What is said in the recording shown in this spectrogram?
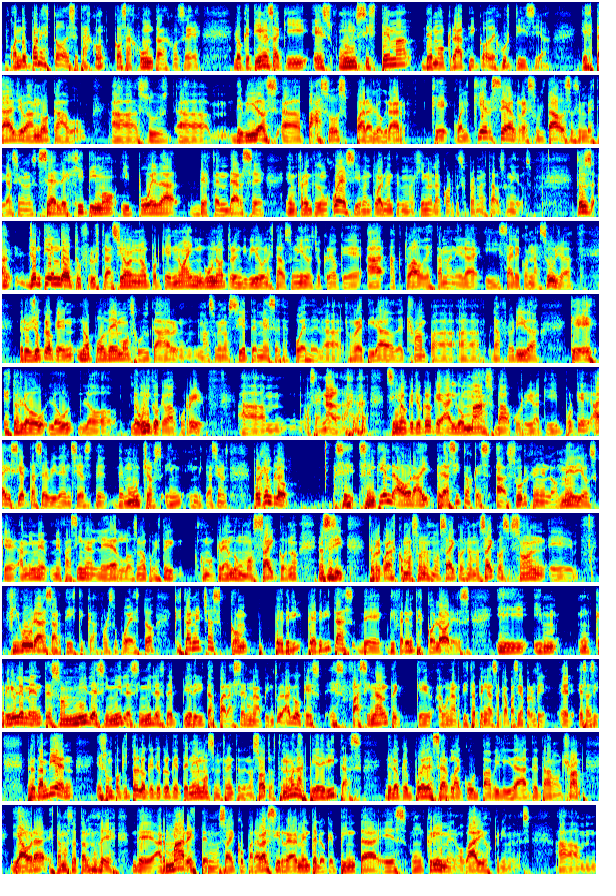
Cuando pones todas estas cosas juntas, José, lo que tienes aquí es un sistema democrático de justicia que está llevando a cabo sus debidos pasos para lograr que cualquier sea el resultado de esas investigaciones sea legítimo y pueda defenderse en frente de un juez y eventualmente, me imagino, la Corte Suprema de Estados Unidos. Entonces, ah, yo entiendo tu frustración, ¿no? Porque no hay ningún otro individuo en Estados Unidos, yo creo que ha actuado de esta manera y sale con la suya. Pero yo creo que no podemos juzgar, más o menos siete meses después de la retirada de Trump a, la Florida, que esto es lo, único que va a ocurrir. o sea, nada, sino que yo creo que algo más va a ocurrir aquí, porque hay ciertas evidencias de, muchas indicaciones. Por ejemplo, se, entiende ahora, hay pedacitos que ah, surgen en los medios que a mí me, fascinan leerlos, ¿no? Porque estoy como creando un mosaico, ¿no? No sé si tú recuerdas cómo son los mosaicos. Los mosaicos son eh, figuras artísticas, por supuesto, que están hechas con pedritas de diferentes colores y increíblemente son miles y miles y miles de piedritas para hacer una pintura, algo que es, es fascinante que un artista tenga esa capacidad, pero en fin, er, es así. Pero también es un poquito lo que yo creo que tenemos enfrente de nosotros, tenemos las piedritas de lo que puede ser la culpabilidad de Donald Trump y ahora estamos tratando de, de armar este mosaico para ver si realmente lo que pinta es un crimen o varios crímenes.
